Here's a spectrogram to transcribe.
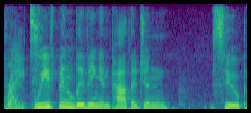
right We've been living in pathogen soup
